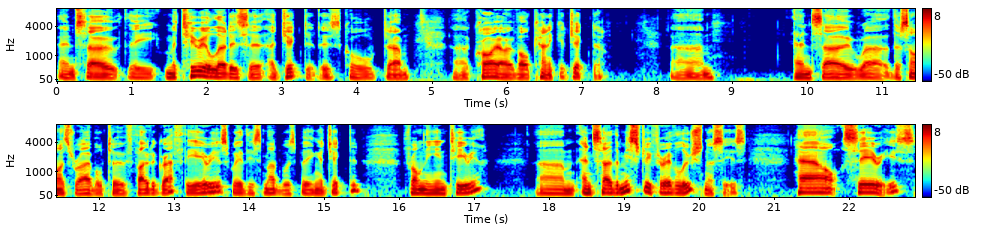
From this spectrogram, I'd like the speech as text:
And so the material that is uh, ejected is called um, uh, cryovolcanic ejecta. Um, and so uh, the scientists were able to photograph the areas where this mud was being ejected from the interior. Um, and so the mystery for evolutionists is how Ceres,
